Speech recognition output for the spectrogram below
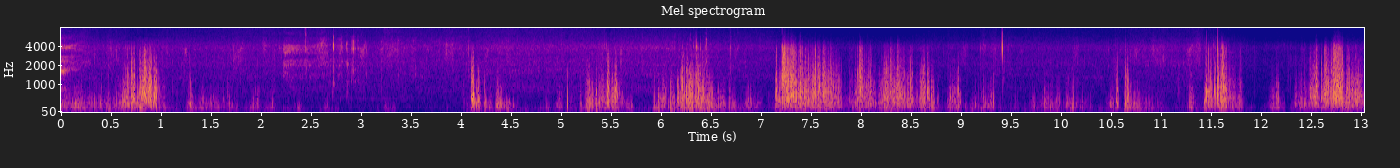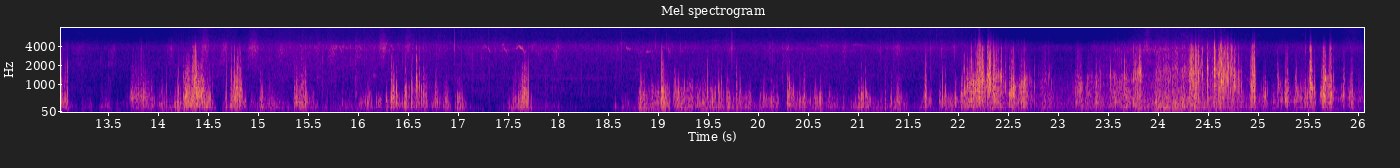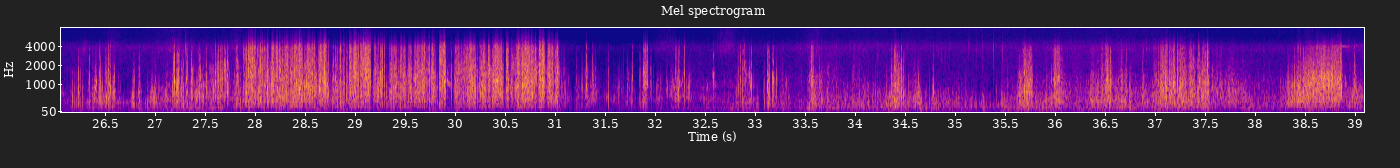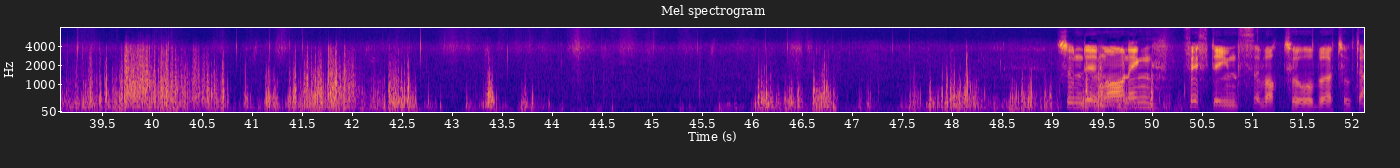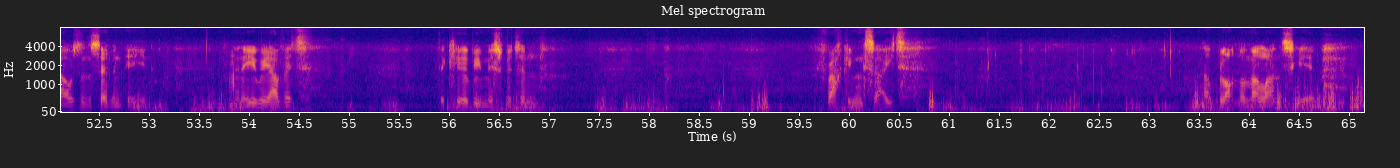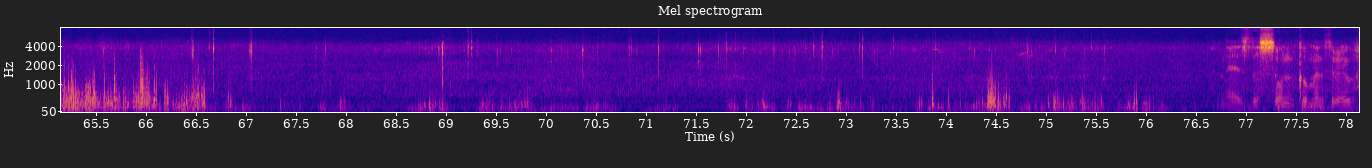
Ay. Sunday morning, 15th of October 2017 and here we have it, the Kirby Misperton fracking site a blot on the landscape. And there's the sun coming through.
